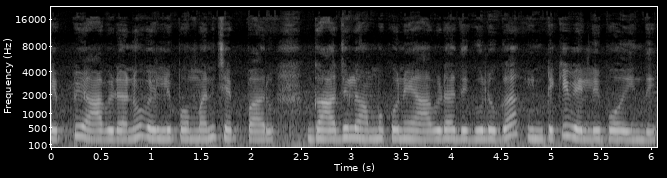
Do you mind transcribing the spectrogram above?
చెప్పి ఆవిడను వెళ్ళిపోమ్మని చెప్పారు. గాజులు అమ్ముకునే ఆవిడ దిగులుగా ఇంటికి వెళ్ళిపోయింది.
